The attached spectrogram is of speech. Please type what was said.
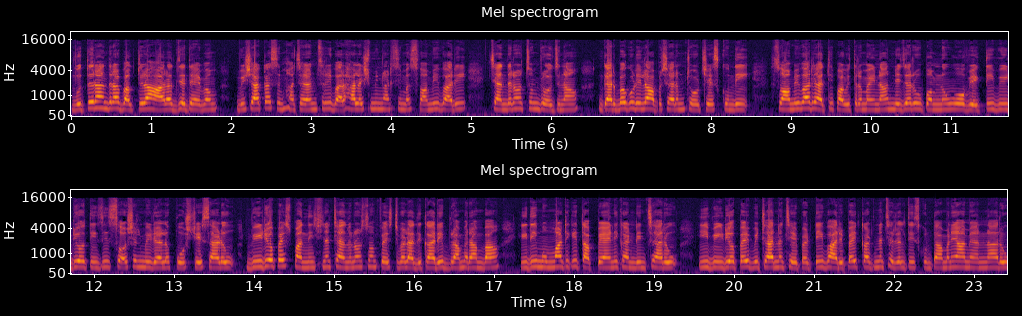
ఉత్తరాంధ్ర భక్తుల ఆరాధ్య దైవం విశాఖ సింహాచలం శ్రీ వరహాలక్ష్మి నరసింహస్వామి వారి చందనోత్సవం రోజున గర్భగుడిలో అపచారం చోటు చేసుకుంది. స్వామివారి అతి పవిత్రమైన నిజ రూపంను ఓ వ్యక్తి వీడియో తీసి సోషల్ మీడియాలో పోస్ట్ చేశాడు. వీడియోపై స్పందించిన చందనోత్సవం ఫెస్టివల్ అధికారి బ్రహ్మరాంబ ఇది ముమ్మాటికి తప్పే అని ఖండించారు. ఈ వీడియోపై విచారణ చేపట్టి వారిపై కఠిన చర్యలు తీసుకుంటామని ఆమె అన్నారు.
